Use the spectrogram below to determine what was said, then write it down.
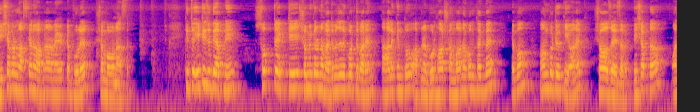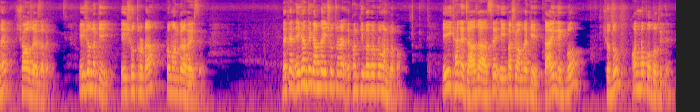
হিসাবের মাঝখানেও আপনার অনেক একটা ভুলের সম্ভাবনা আছে। কিন্তু এটি যদি আপনি ছোট্ট একটি সমীকরণের মাধ্যমে যদি করতে পারেন, তাহলে কিন্তু আপনার ভুল হওয়ার সম্ভাবনা কম থাকবে এবং অঙ্কটিও কি অনেক সহজ হয়ে যাবে, হিসাবটাও অনেক সহজ হয়ে যাবে। এই জন্য কি এই সূত্রটা প্রমাণ করা হয়েছে। দেখেন, এখান থেকে আমরা এই সূত্রটা এখন কীভাবে প্রমাণ করব? এইখানে যা যা আছে, এই পাশে আমরা কি তাই লিখব শুধু অন্য পদ্ধতিতে।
